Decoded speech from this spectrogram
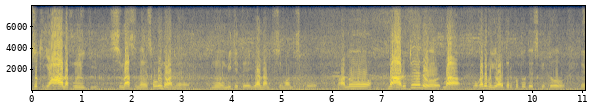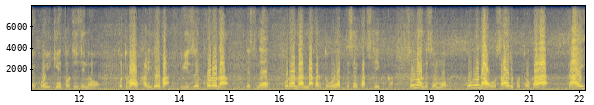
ちょっと嫌な雰囲気しますね。そういうのはねもう見てて嫌になってしまうんですけどあのまあ、ある程度、まあ、他でも言われてることですけど、えー、小池都知事の言葉を借りれば、ウィズコロナですね、コロナの中でどうやって生活していくか、そうなんですよ、もうコロナを抑えることが第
